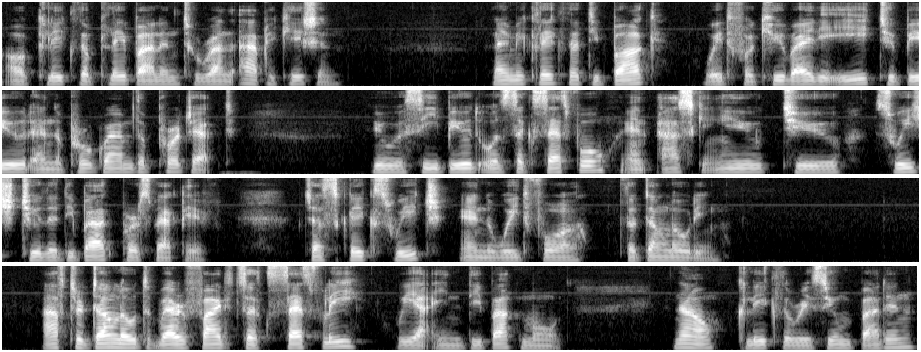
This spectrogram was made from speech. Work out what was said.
or click the play button to run the application. Let me click the debug, wait for CubeIDE to build and program the project. You will see build was successful and asking you to switch to the debug perspective. Just click switch and wait for the downloading. After download verified successfully, we are in debug mode. Now click the resume button.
